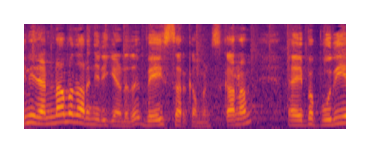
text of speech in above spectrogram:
ഇനി രണ്ടാമത് അറിഞ്ഞിരിക്കേണ്ടത് വേസ്റ്റ് സർക്കമൻസ് കാരണം ഇപ്പോൾ പുതിയ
